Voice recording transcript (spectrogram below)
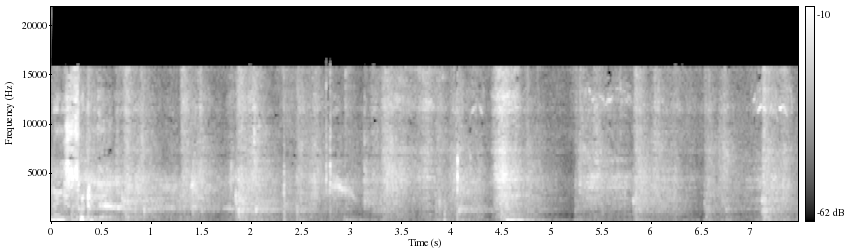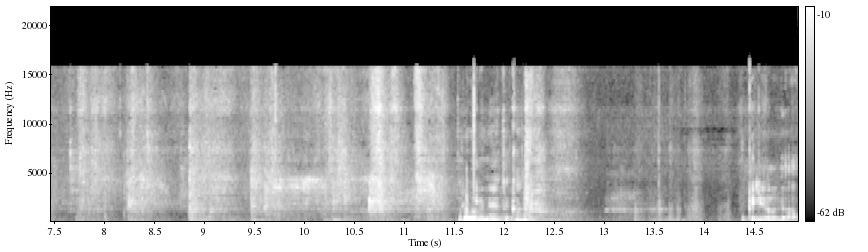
නයිස්සෝ ටික අර බලන්න ඇත කඳු පිළිවෙල ගා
